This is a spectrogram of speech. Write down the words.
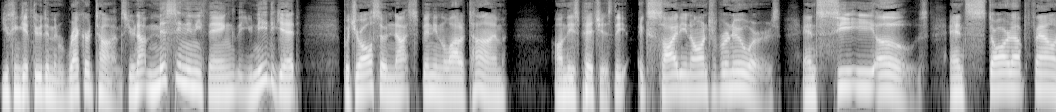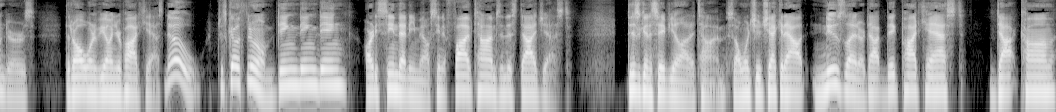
You can get through them in record times. You're not missing anything that you need to get, but you're also not spending a lot of time on these pitches. The exciting entrepreneurs and CEOs and startup founders that all want to be on your podcast. No, just go through them. Ding, ding, ding. Already seen that email. I've seen it five times in this digest. This is going to save you a lot of time. So I want you to check it out. Newsletter.bigpodcast.com.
